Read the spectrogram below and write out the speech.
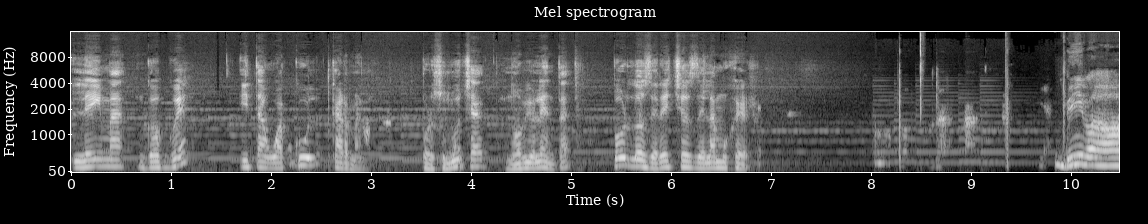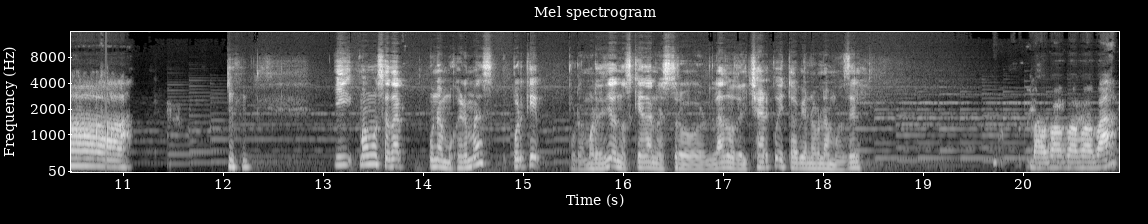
Leima Gobwe y Tawakul Karman por su lucha no violenta por los derechos de la mujer. ¡Viva! y vamos a dar una mujer más porque por amor de Dios, nos queda nuestro lado del charco y todavía no hablamos de él. Va, va, va, va, va.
